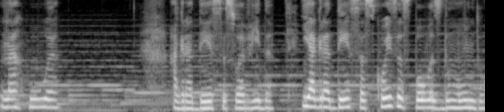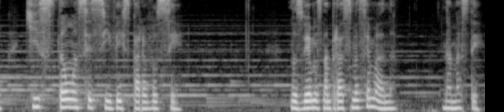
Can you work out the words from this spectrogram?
na rua. Agradeça a sua vida e agradeça as coisas boas do mundo que estão acessíveis para você. Nos vemos na próxima semana. Namastê.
